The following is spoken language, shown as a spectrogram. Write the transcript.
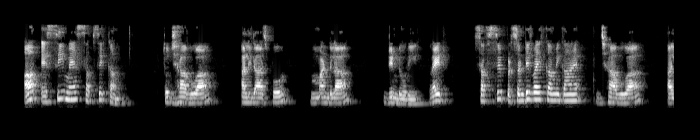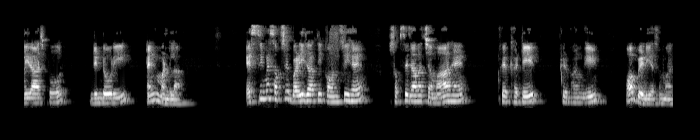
अब एससी में सबसे कम तो झाबुआ अलीराजपुर, मंडला, डिंडोरी राइट सबसे परसेंटेज वाइज कमी कहाँ है? झाबुआ, अलीराजपुर, डिंडोरी एंड मंडला। एससी में सबसे बड़ी जाति कौन सी है? सबसे ज़्यादा चमार है, फिर खटीर, फिर भंगी और बेड़िया समाज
